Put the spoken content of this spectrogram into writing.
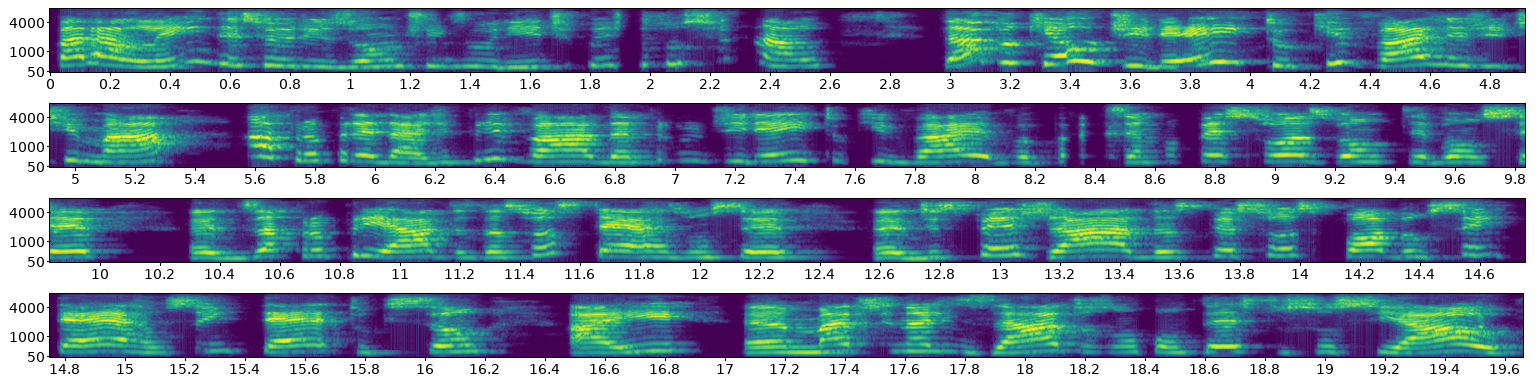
para além desse horizonte jurídico institucional, dado que é o direito que vai legitimar a propriedade privada, é pelo direito que vai, por exemplo, pessoas vão, ter, vão ser é, desapropriadas das suas terras, vão ser é, despejadas, pessoas pobres sem terra, sem teto, que são aí é, marginalizados no contexto social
